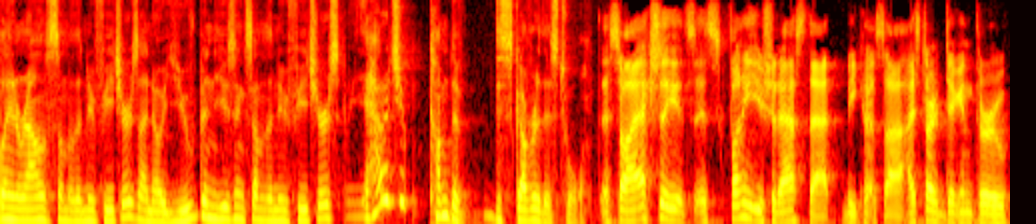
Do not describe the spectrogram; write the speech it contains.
playing around with some of the new features i know you've been using some of the new features how did you come to discover this tool so i actually it's it's funny you should ask that because uh, i started digging through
